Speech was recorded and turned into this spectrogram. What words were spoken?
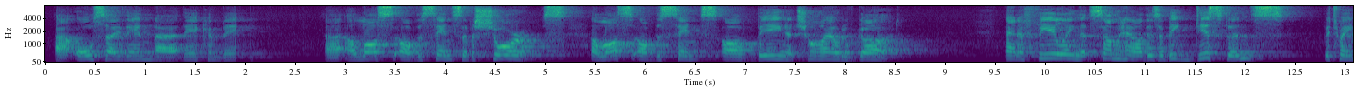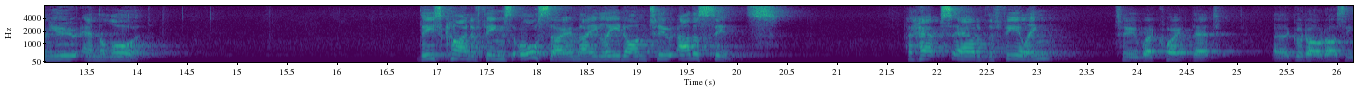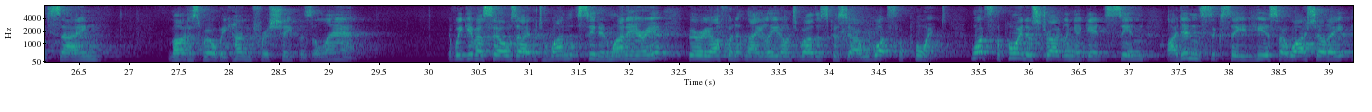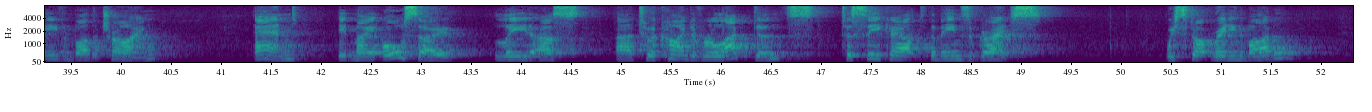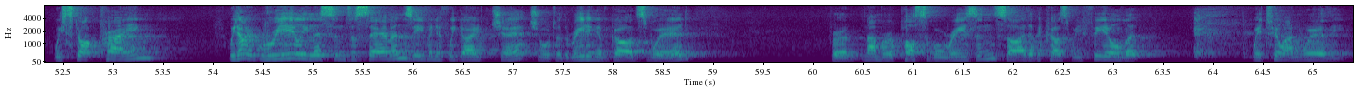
Uh, also, then, uh, there can be uh, a loss of the sense of assurance a loss of the sense of being a child of God, and a feeling that somehow there's a big distance between you and the Lord. These kind of things also may lead on to other sins. Perhaps out of the feeling, to uh, quote that uh, good old Aussie saying, might as well be hung for a sheep as a lamb. If we give ourselves over to one sin in one area, very often it may lead on to others because, uh, well, what's the point? What's the point of struggling against sin? I didn't succeed here, so why should I even bother trying? And it may also lead us uh, to a kind of reluctance to seek out the means of grace. We stop reading the Bible, we stop praying, we don't really listen to sermons, even if we go to church or to the reading of God's Word, for a number of possible reasons, either because we feel that we're too unworthy.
